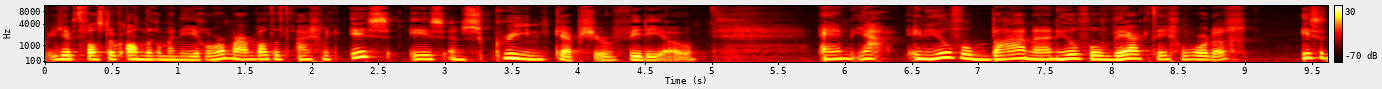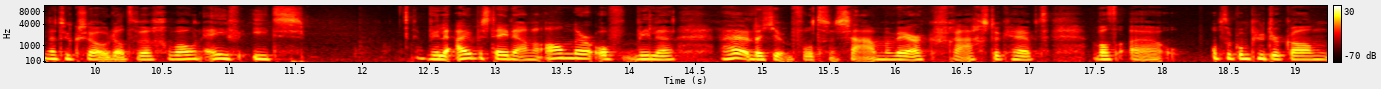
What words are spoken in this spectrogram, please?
je hebt vast ook andere manieren hoor. Maar wat het eigenlijk is, is een screen capture video. En ja, in heel veel banen en heel veel werk tegenwoordig is het natuurlijk zo dat we gewoon even iets willen uitbesteden aan een ander. Of willen hè, dat je bijvoorbeeld een samenwerkvraagstuk hebt. Wat uh, op de computer kan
